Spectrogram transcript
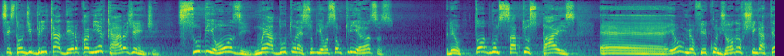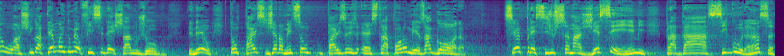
Vocês estão de brincadeira com a minha cara, gente. Sub-11, não é adulto, não é sub-11, são crianças. Entendeu? Todo mundo sabe que os pais. É... Eu, meu filho, quando joga, eu xingo até, eu xingo até a mãe do meu filho se deixar no jogo. Entendeu? Então, pais geralmente são pais é, extrapolam mesmo. Agora, ser preciso chamar GCM para dar segurança.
